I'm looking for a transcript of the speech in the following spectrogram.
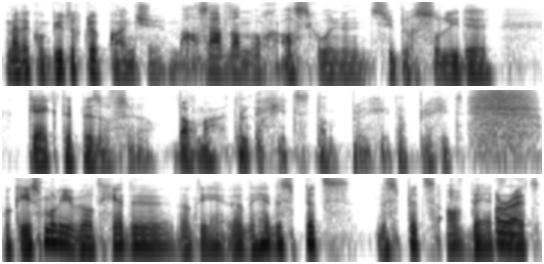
met een computerclub kantje. Maar zelf dan nog, als gewoon een super solide kijktip is of zo. Dan mag het plug je het, dan plug je het, dan plug je het. Oké, Smolly, wilt jij de, wilt jij, wilt jij de, spits, de spits afbijten? Alright.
